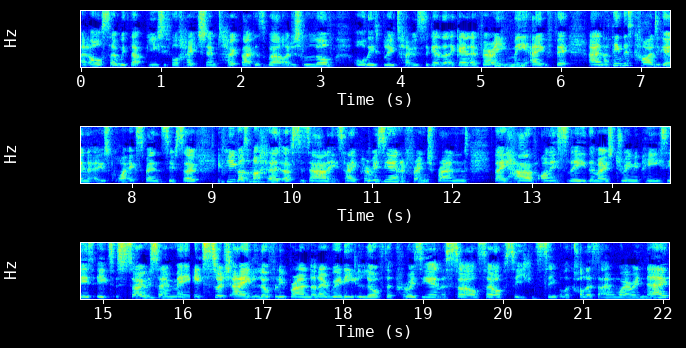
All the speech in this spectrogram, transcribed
and also with that beautiful H&M tote bag as well. I just love all these blue toes together. Again a very me outfit. And I think this cardigan is quite expensive. So if you guys have not heard of Sézane it's a Parisian French brand. They have honestly the most dreamy pieces. It's so so me. It's such a lovely brand and I really love the Parisian style. So obviously you can see what the colours that I'm wearing now.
